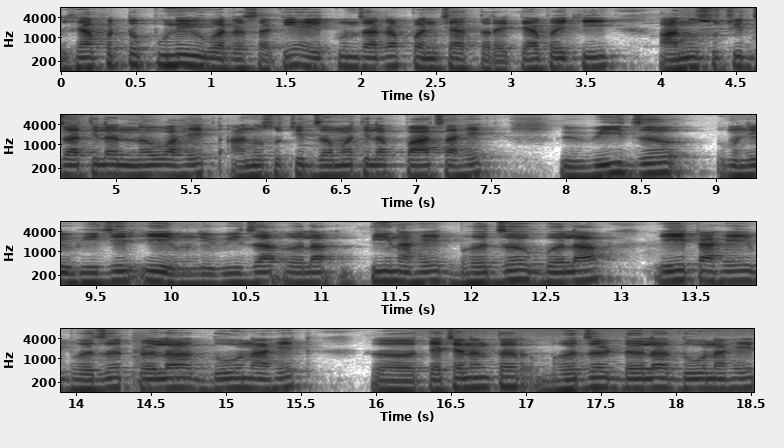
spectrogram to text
ह्या फक्त पुणे विभागासाठी एकूण जागा पंच्याहत्तर आहेत त्यापैकी अनुसूचित जातीला नऊ आहेत अनुसूचित जमातीला पाच आहेत. वीज म्हणजे विजे ए म्हणजे विजा अला तीन आहेत भज बला एक आहे भज टला दोन आहेत. त्याच्यानंतर भज डला दोन आहेत.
